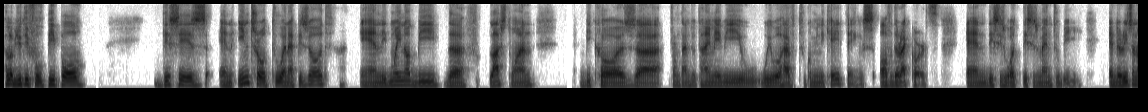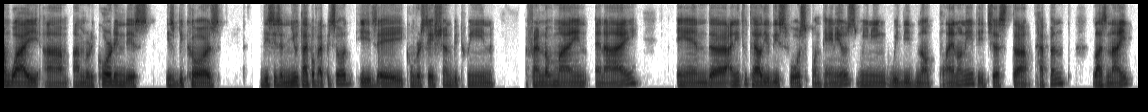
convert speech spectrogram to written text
Hello, beautiful people. This is an intro to an episode, and it may not be the last one because uh, from time to time, maybe we will have to communicate things off the records. And this is what this is meant to be. And the reason why um, I'm recording this is because this is a new type of episode. It's a conversation between a friend of mine and I and uh, i need to tell you this was spontaneous meaning we did not plan on it. It just uh, happened last night.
